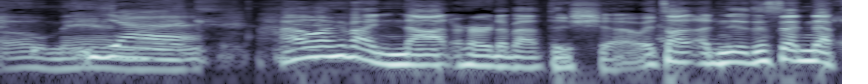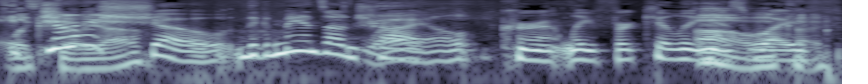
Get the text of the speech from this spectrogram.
Oh man, Yeah. Mike. How have I not heard about this show? It's on. Uh, this is a Netflix it's show, not a yeah. show. The man's on trial currently for killing oh, his Oh, okay. wife.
